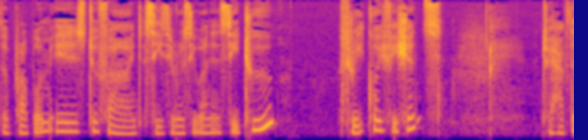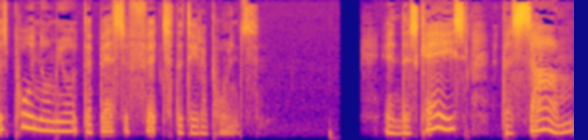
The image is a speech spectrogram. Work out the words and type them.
the problem is to find c0, c1, and c2, three coefficients to have this polynomial that best fits the data points. In this case, the sum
